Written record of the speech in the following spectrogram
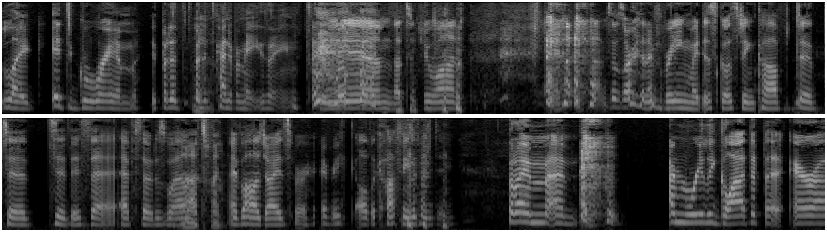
like it's grim, but it's but it's kind of amazing. Damn, that's what you want. I'm so sorry that I'm bringing my disgusting cough to to, to this uh, episode as well. No, that's fine. I apologize for every all the coughing that I'm doing. But I'm um, I'm really glad that the era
